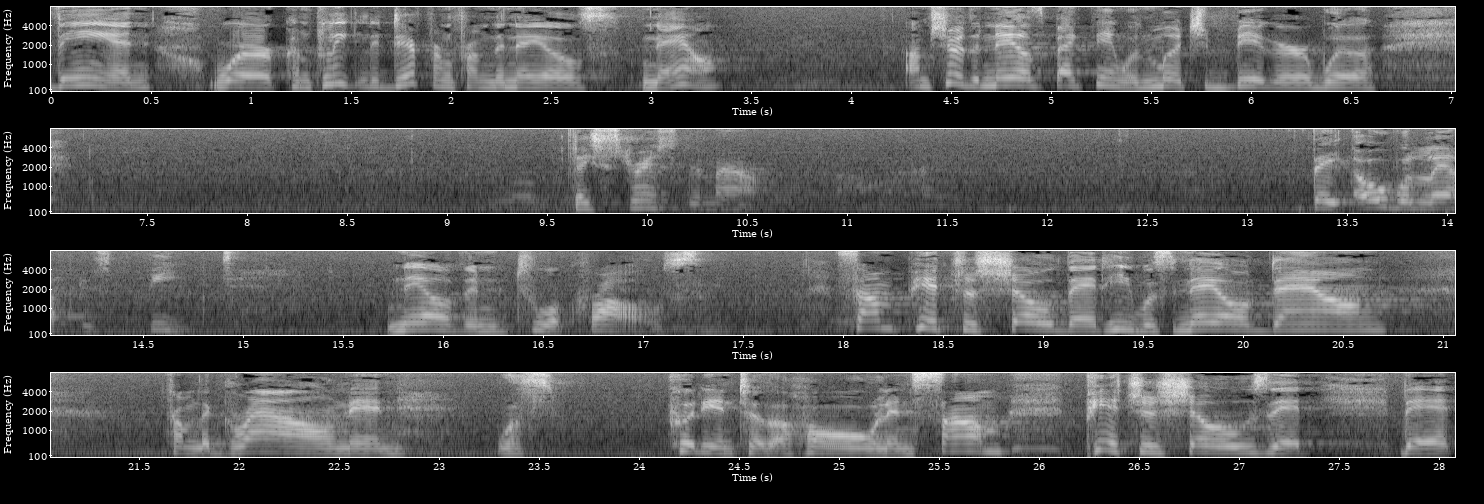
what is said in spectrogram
then were completely different from the nails now. I'm sure the nails back then was much bigger. Well, they stretched him out. They overlapped his feet, nailed him to a cross. Some pictures show that he was nailed down from the ground and was put into the hole. And some picture shows that that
